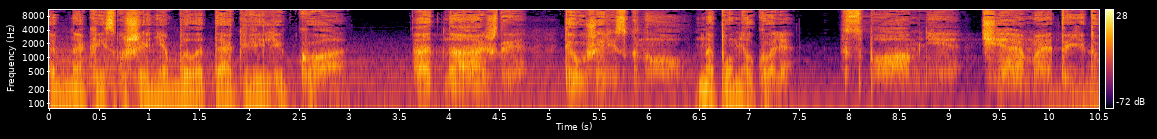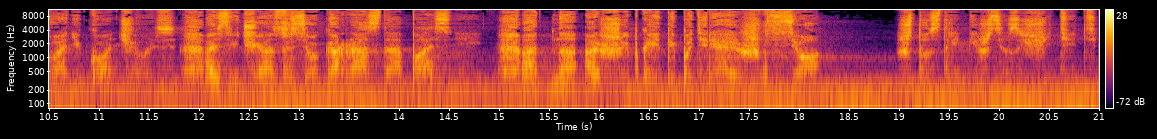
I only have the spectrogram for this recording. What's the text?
Однако искушение было так велико. «Однажды ты уже рискнул», — напомнил Коля. «Вспомни, чем это едва не кончилось. А сейчас все гораздо опасней. Одна ошибка, и ты потеряешь все. что стремишься защитить.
